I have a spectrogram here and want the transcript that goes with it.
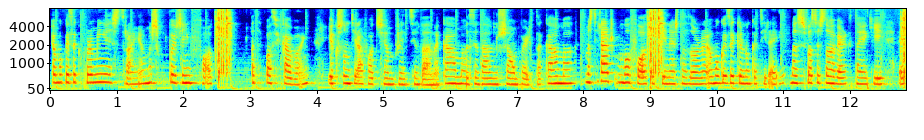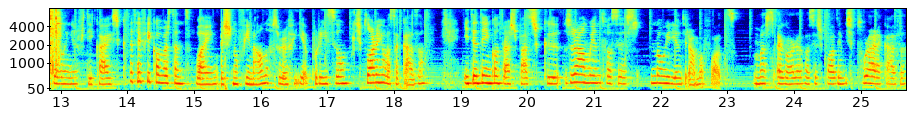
é uma coisa que para mim é estranha, mas depois em fotos até pode ficar bem. Eu costumo tirar fotos sempre sentada na cama, sentada no chão perto da cama, mas tirar uma foto aqui nesta zona é uma coisa que eu nunca tirei. Mas vocês estão a ver que tem aqui estas linhas verticais que até ficam bastante bem no final da fotografia, por isso explorem a vossa casa e tentem encontrar espaços que geralmente vocês não iriam tirar uma foto mas agora vocês podem explorar a casa,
